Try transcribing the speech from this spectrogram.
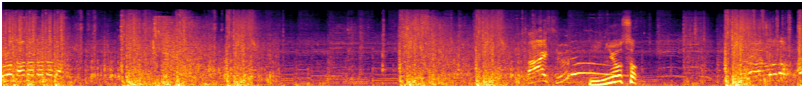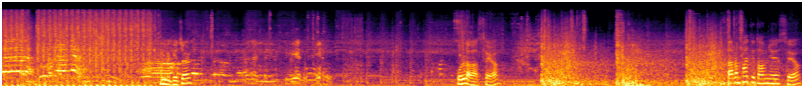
올라다 다 다 다 nice. 이 녀석. 한명 기절. 위에도 올라갔어요 다른 파티도 합류했어요.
